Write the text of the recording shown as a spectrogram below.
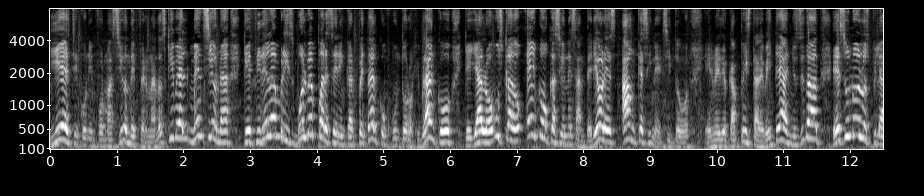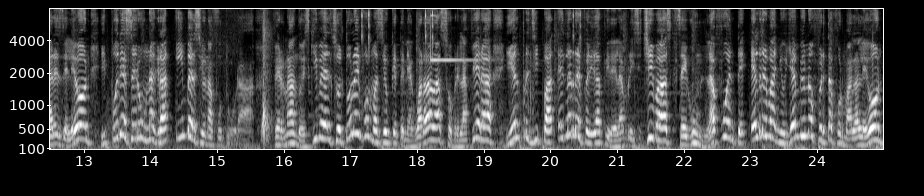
y es que con información de Fernando Esquivel menciona que Fidel Ambriz vuelve a aparecer en carpeta del conjunto rojiblanco, que ya lo ha buscado en ocasiones anteriores, aunque sin éxito. El mediocampista de 20 años de edad es uno de los pilares de León y podría ser una gran inversión a futura. Fernando Esquivel soltó la información que tenía guardada sobre la fiera y el principal es la referida a Fidel Ambris y Chivas. Según la fuente, el rebaño ya envió una oferta formal a León,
